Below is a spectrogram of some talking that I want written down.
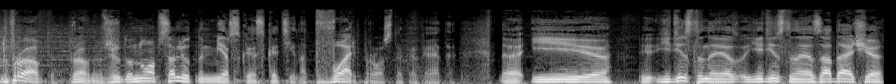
Ну, правда, правда. Ну, абсолютно мерзкая скотина. Тварь просто какая-то. Э, И единственная, единственная задача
